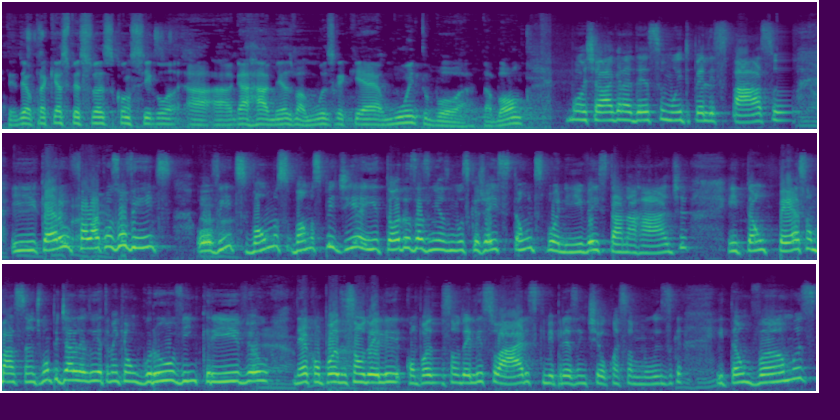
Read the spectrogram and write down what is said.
entendeu? Para que as pessoas consigam a- a agarrar mesmo a música, que é muito boa, tá bom? Poxa, eu agradeço muito pelo espaço e quero falar com os ouvintes. Ouvintes, vamos, vamos pedir aí. Todas as minhas músicas já estão disponíveis, está na rádio. Então peçam bastante. Vamos pedir Aleluia também, que é um groove incrível, né? Composição do Eli, composição do Eli Soares, que me presenteou com essa música. Então vamos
